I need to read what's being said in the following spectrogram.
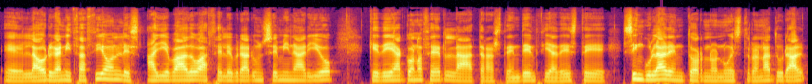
eh, la organización les ha llevado a celebrar un seminario que dé a conocer la trascendencia de este singular entorno nuestro natural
